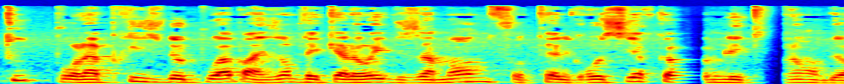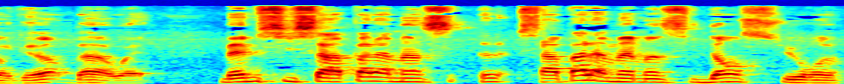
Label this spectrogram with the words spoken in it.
toutes pour la prise de poids? Par exemple, les calories des amandes, faut-elles grossir comme les en hamburger Bah ouais. Même si ça n'a pas, la même incidence sur euh,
